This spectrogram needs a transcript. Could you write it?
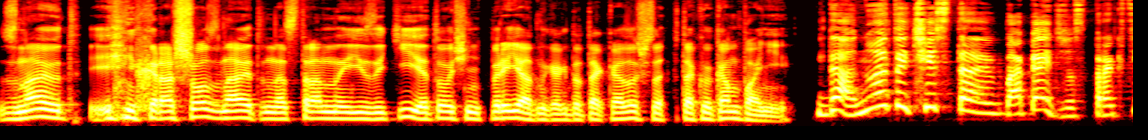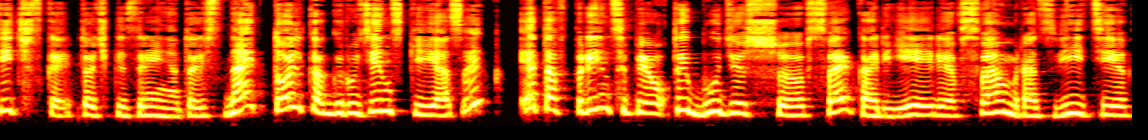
знают и хорошо знают иностранные языки. И это очень приятно, когда ты оказываешься в такой компании. Да, ну это чисто, опять же, с практической точки зрения. То есть знать только грузинский язык, это, в принципе, ты будешь в своей карьере, в своем развитии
